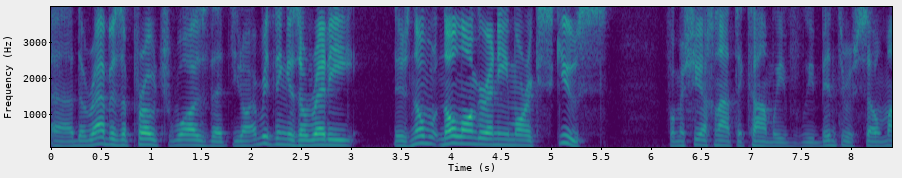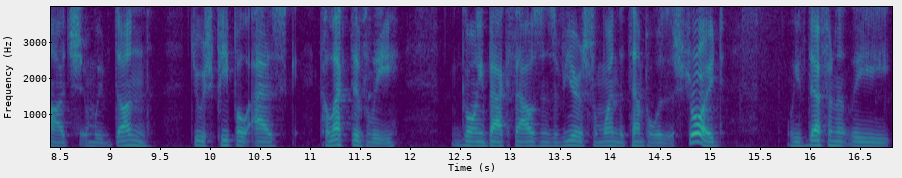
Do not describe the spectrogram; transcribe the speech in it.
Uh, the rabbi's approach was that you know everything is already there's no no longer any more excuse for Mashiach not to come. We've we've been through so much, and we've done Jewish people as collectively going back thousands of years from when the temple was destroyed. We've definitely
